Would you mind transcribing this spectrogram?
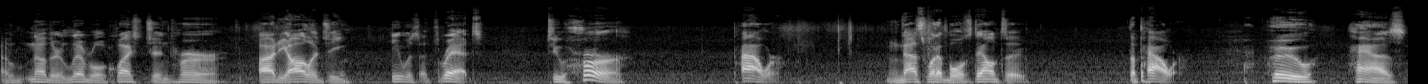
another liberal questioned her ideology. He was a threat to her power. And that's what it boils down to the power. Who has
